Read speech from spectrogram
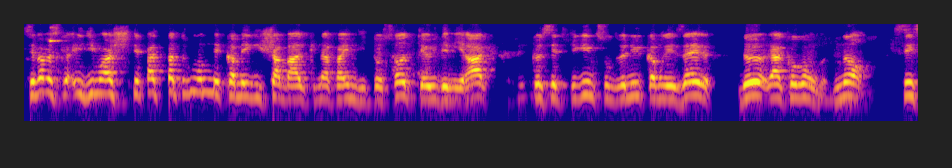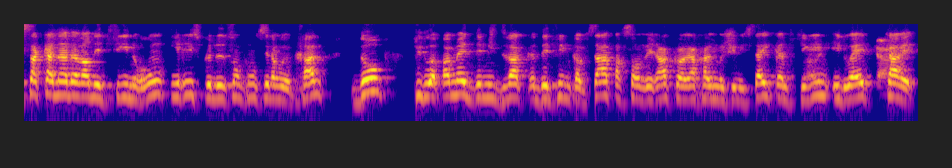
C'est pas parce qu'il dit, moi, je sais pas, pas tout le monde, mais comme Eli Shabal, Knafaim, dit Tosot, qui a eu des miracles, que ces figurines sont devenues comme les ailes de la colombe. Non, c'est sakana d'avoir des filines ronds, ils risquent de s'enfoncer dans le crâne. Donc, tu ne dois pas mettre des mitzvahs, des films comme ça, parce qu'on verra qu'un film, il doit être carré.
